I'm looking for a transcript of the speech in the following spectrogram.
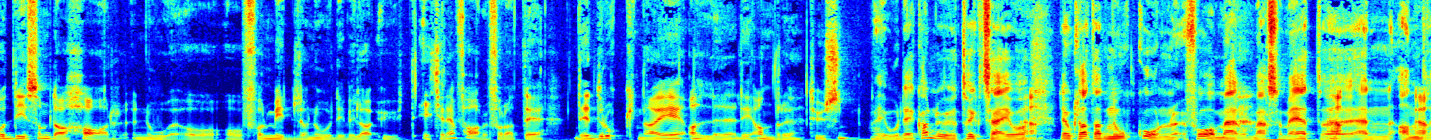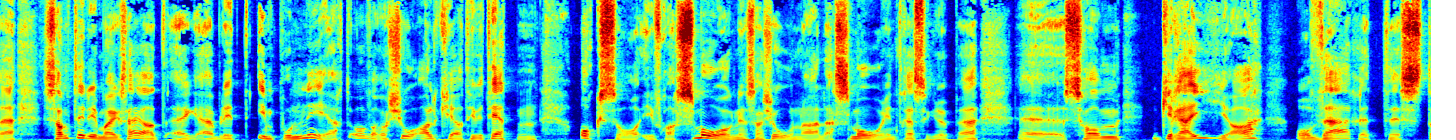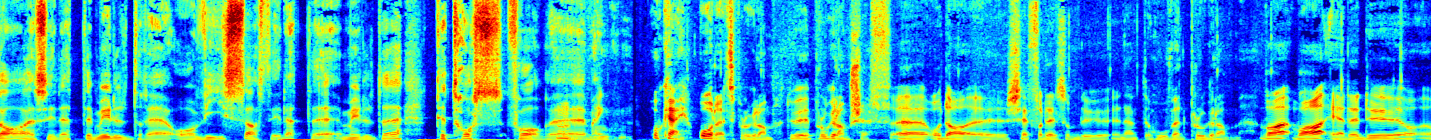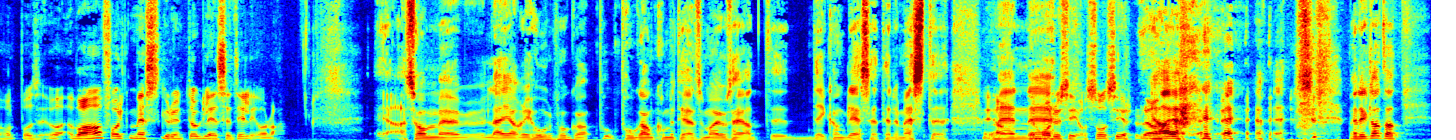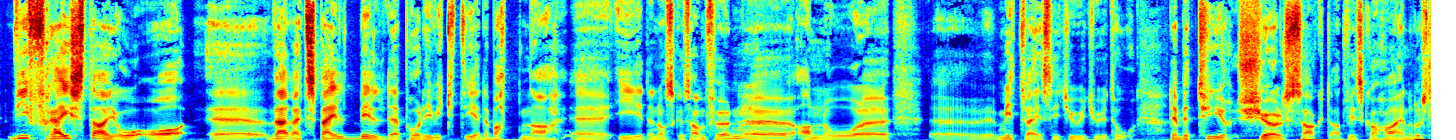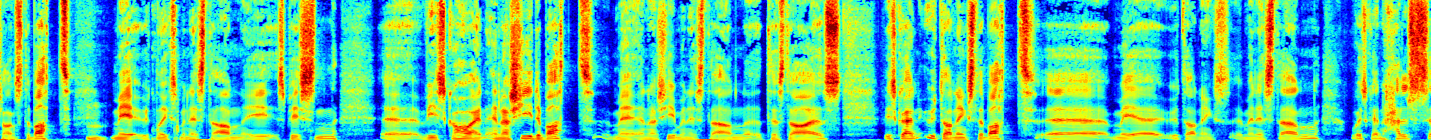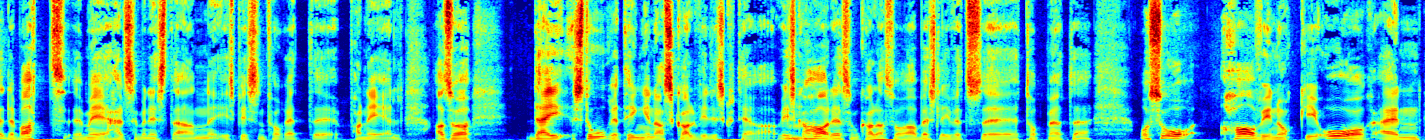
og de som da har noe å, å, formidle og noe de vil ha ut, er ikke det en fare for at det, det drukner i alle de andre tusen? Jo, det kan du trygt si. Og ja. det er jo klart at noen får mer oppmerksomhet ja. uh, enn andre. Ja. Samtidig må jeg si at jeg er blitt imponert over å se all kreativiteten også fra små organisasjoner eller små interessegrupper eh, som greier å være til stades i dette mylderet og vises i dette mylderet, til tross for uh, mengden. OK, årets program. Du er programsjef, uh, og da uh, sjef for det som du nevnte, hovedprogrammet. Hva, hva, er det du holdt på å si, hva har folk mest grunn til å glede seg til i år, da? Ja, som leder i hovedprogramkomiteen så må jeg jo si at de kan glede seg til det meste. Ja, Men, det må du si, og så sier du det. Ja, ja. Men det er klart at vi freister jo å eh, være et speilbilde på de viktige debattene eh, i det norske samfunn eh, anno eh, Eh, midtveis i 2022. Det betyr selvsagt at vi skal ha en russlandsdebatt mm. med utenriksministeren i spissen. Eh, vi skal ha en energidebatt med energiministeren til stades. Vi skal ha en utdanningsdebatt eh, med utdanningsministeren. Og vi skal ha en helsedebatt med helseministeren i spissen for et panel. Altså de store tingene skal vi diskutere. Vi skal ha det som kalles for arbeidslivets eh, toppmøte. Og så har vi nok i år en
